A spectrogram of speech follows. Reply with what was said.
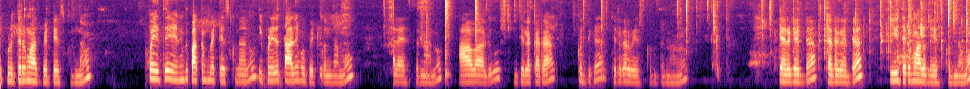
ఇప్పుడు తిరగమాత పెట్టేసుకుందాం. ఉప్పు అయితే ఎనిపి పక్కన పెట్టేసుకున్నాను. ఇప్పుడైతే తాలింపు పెట్టుకుందాము. అలా వేస్తున్నాను ఆవాలు జీలకర్ర కొద్దిగా జీలకర్ర వేసుకుంటున్నాను. ఎర్రగడ్డ తెల్లగడ్డ ఈ తిరగమాతలు వేసుకుందాము.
